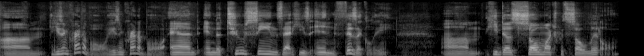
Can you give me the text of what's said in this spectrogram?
Um, he's incredible. He's incredible. And in the two scenes that he's in physically, um, he does so much with so little.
